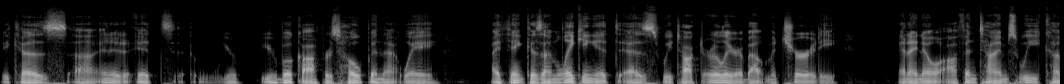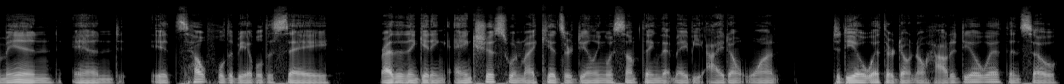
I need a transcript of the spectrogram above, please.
because uh, and it it's your your book offers hope in that way. I think because I'm linking it as we talked earlier about maturity, and I know oftentimes we come in and it's helpful to be able to say rather than getting anxious when my kids are dealing with something that maybe I don't want to deal with or don't know how to deal with. And so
